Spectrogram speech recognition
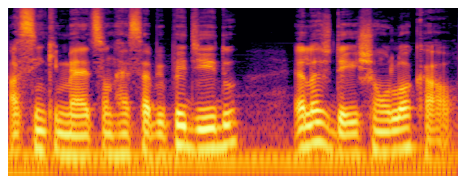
Assim que Madison recebe o pedido, elas deixam o local.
